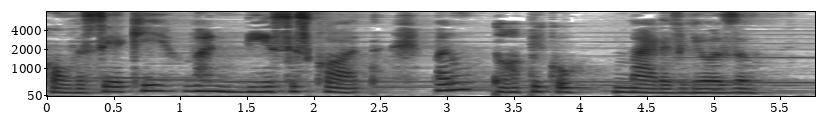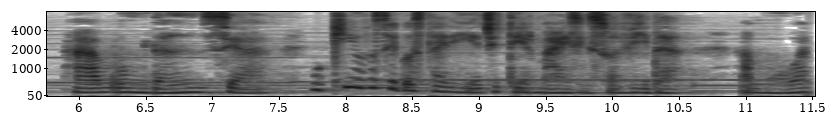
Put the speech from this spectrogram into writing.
Com você aqui, Vanessa Scott, para um tópico maravilhoso: a abundância. O que você gostaria de ter mais em sua vida? Amor,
